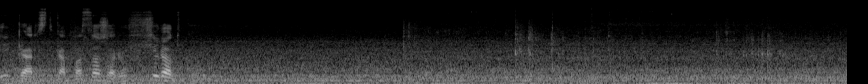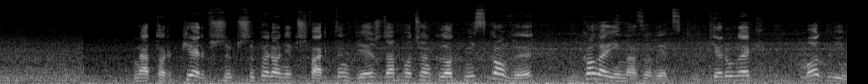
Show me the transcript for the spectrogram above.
I garstka pasażerów w środku. Na tor pierwszy przy peronie czwartym wjeżdża pociąg lotniskowy kolei mazowieckiej. Kierunek Modlin.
